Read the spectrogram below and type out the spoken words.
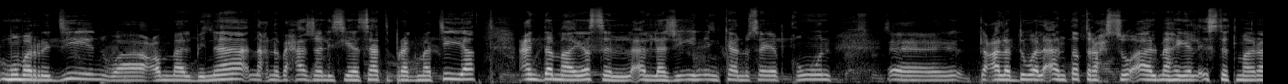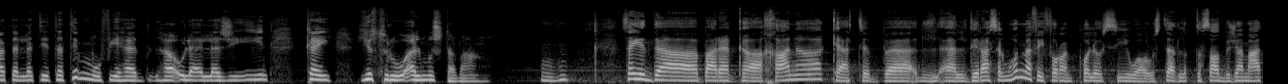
ممرضين وعمال بناء. نحن بحاجة لسياسات براغماتية. عندما يصل اللاجئين إن كانوا سيبقون آه، على الدول أن تطرح سؤال ما هي الاستثمارات التي تتم في هؤلاء اللاجئين كي يثروا المجتمع؟ سيد باراغ خانا كاتب الدراسة المهمة في فورن بوليسي وأستاذ الاقتصاد بجامعة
